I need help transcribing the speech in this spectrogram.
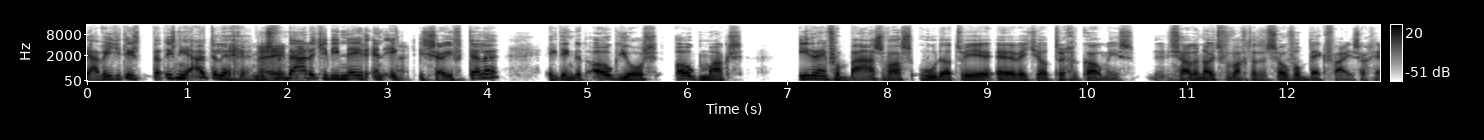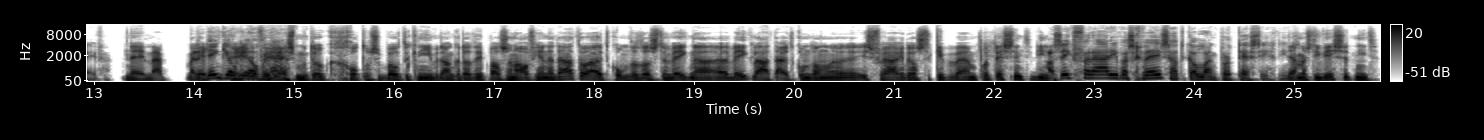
Ja, weet je, het is, dat is niet uit te leggen. dus vandaar nee. dat je die negen... En ik, Nee. ik zou je vertellen, ik denk dat ook Jos, ook Max... Iedereen verbaasd was hoe dat weer, eh, weet je wel, teruggekomen is. Ze hadden nooit verwacht dat het zoveel backfire zou geven. Nee, maar... Maar daar denk je ook niet over na. De rest moet ook God op zijn bote knieën bedanken dat dit pas een half jaar na dato uitkomt. Dat als het een week, na, een week later uitkomt, dan eh, is Ferrari er als de kippen bij een protest in te dienen. Als ik Ferrari was geweest, had ik al lang protest ingediend. Ja, maar die wisten het niet.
